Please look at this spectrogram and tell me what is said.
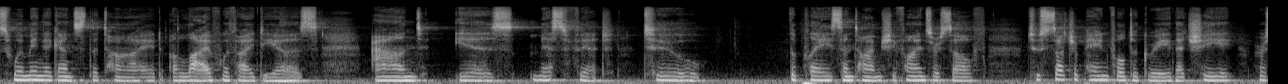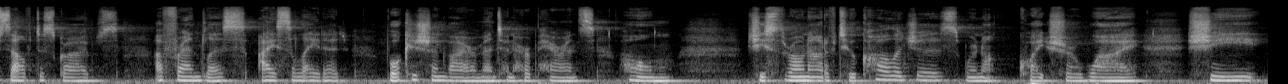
swimming against the tide, alive with ideas, and is misfit to the place and time she finds herself to such a painful degree that she herself describes a friendless, isolated, bookish environment in her parents' home. She's thrown out of two colleges. We're not quite sure why. She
